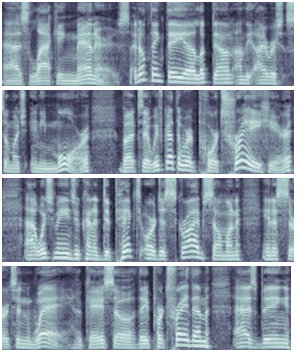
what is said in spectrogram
as lacking manners. I don't think they uh, look down on the Irish so much anymore. But uh, we've got the word portray here, uh, which means you kind of depict or describe someone in a certain way. Okay, so they portray them as being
